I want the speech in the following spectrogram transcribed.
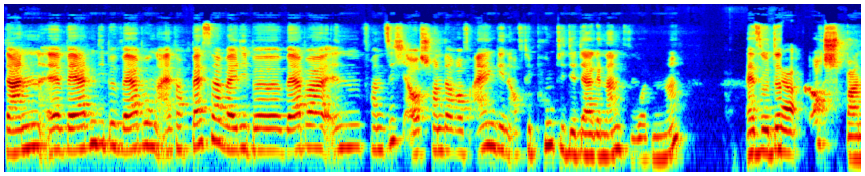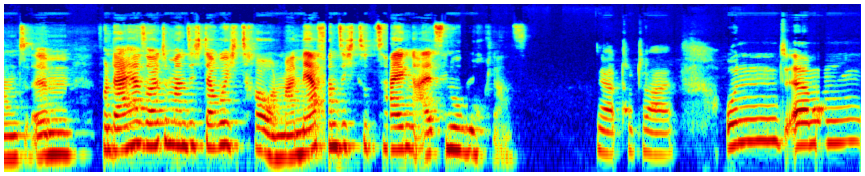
dann äh, werden die Bewerbungen einfach besser, weil die BewerberInnen von sich aus schon darauf eingehen, auf die Punkte, die da genannt wurden. Ne? Also das ja. ist auch spannend. Ähm, von daher sollte man sich da ruhig trauen, mal mehr von sich zu zeigen als nur Hochglanz. Ja, total. Und ähm,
